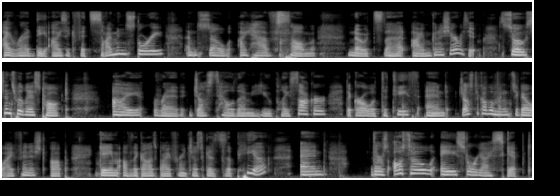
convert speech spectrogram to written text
I read the Isaac Fitzsimon story and so I have some notes that I'm going to share with you. So, since we last talked, I read Just Tell Them You Play Soccer, The Girl with the Teeth, and just a couple minutes ago, I finished up Game of the Gods by Francesca Zappia, and there's also a story I skipped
